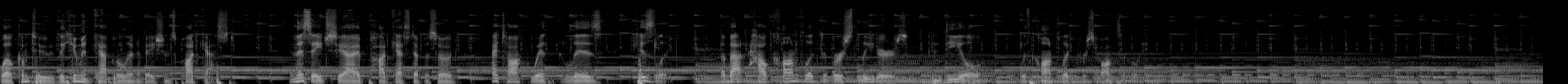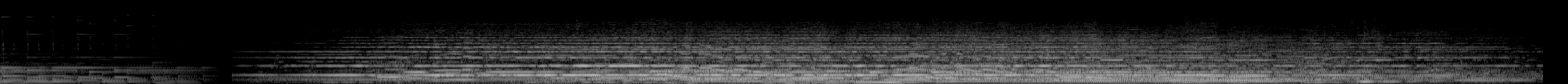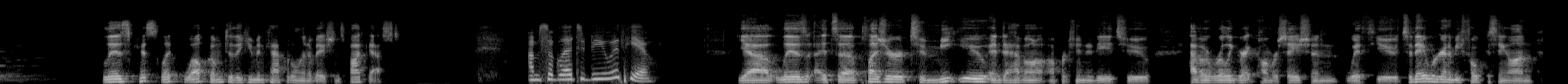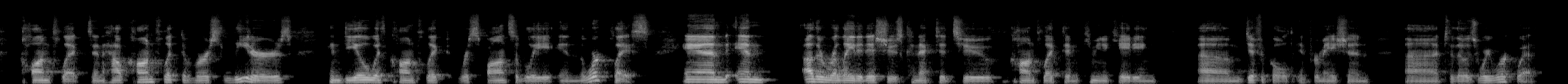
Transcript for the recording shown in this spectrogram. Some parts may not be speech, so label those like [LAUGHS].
Welcome to the Human Capital Innovations Podcast. In this HCI podcast episode, I talk with Liz Kislik about how conflict averse leaders can deal with conflict responsibly. Liz Kislik, welcome to the Human Capital Innovations Podcast. I'm so glad to be with you. Yeah, Liz, it's a pleasure to meet you and to have an opportunity to have a really great conversation with you. Today, we're going to be focusing on conflict and how conflict averse leaders can deal with conflict responsibly in the workplace and, and other related issues connected to conflict and communicating um, difficult information uh, to those we work with.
